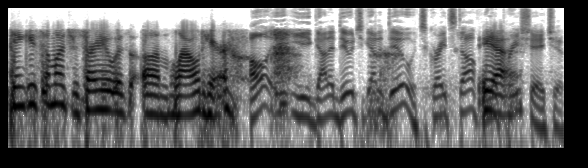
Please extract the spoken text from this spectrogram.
Thank you so much. Sorry it was um, loud here. Oh, you got to do what you got to do. It's great stuff. We yeah. appreciate you.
